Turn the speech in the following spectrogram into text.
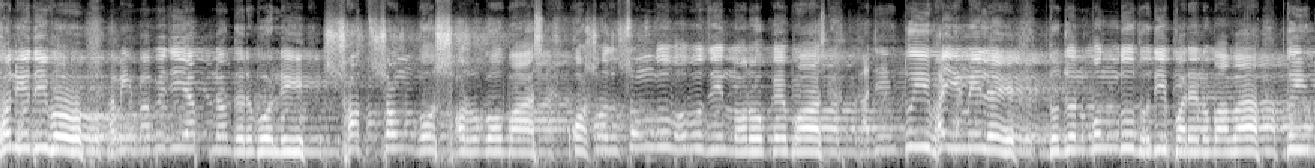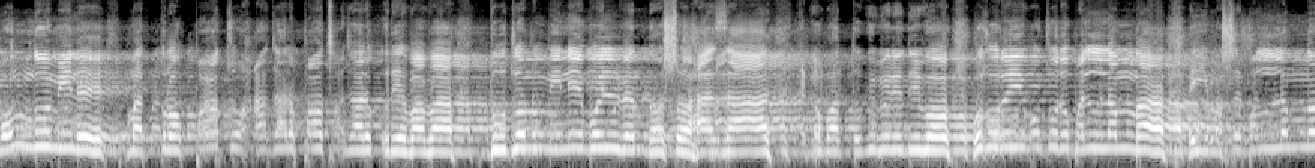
ধ্বনি দিব। আমি বাবুজি আপনাদের বলি, সৎসঙ্গ স্বর্গবাস অসৎসঙ্গ বাবুজি নরকে বাস। কাজে দুই ভাই মিলে, দুজন বন্ধু যদি পারেন বাবা, দুই বন্ধু মিলে মাত্র পাঁচ হাজার পাঁচ হাজার করে বাবা, দুজন মিলে বলবেন দশ হাজার। একবার তকবীর দিব। হুজুর, এই বছর পারলাম না, এই মাসে পারলাম না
